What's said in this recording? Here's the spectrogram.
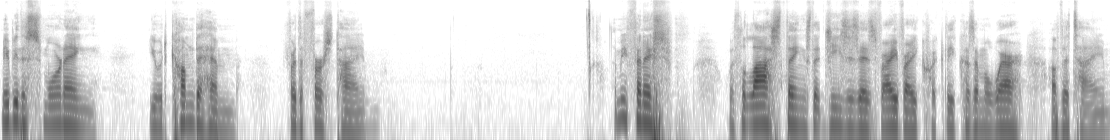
Maybe this morning you would come to Him for the first time. Let me finish with the last things that Jesus is very, very quickly because I'm aware of the time.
